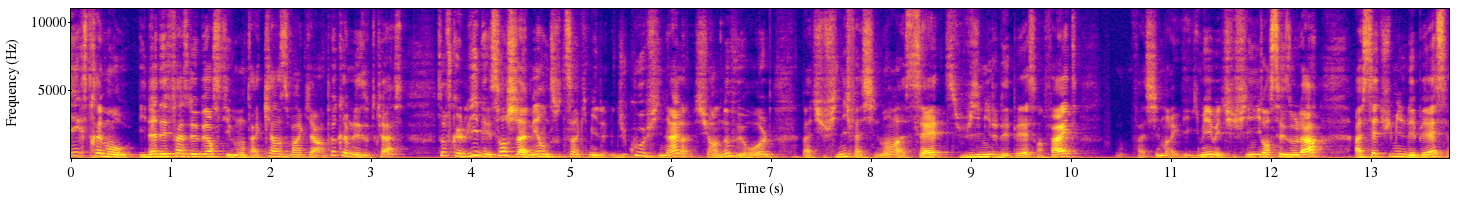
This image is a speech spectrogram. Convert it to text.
extrêmement haut. Il a des phases de burst qui montent à 15-20k, un peu comme les autres classes, sauf que lui, il descend jamais en dessous de 5000. Du coup, au final, sur un overall, bah, tu finis facilement à 7, 8000 DPS en fight, facilement avec des guillemets, mais tu finis dans ces eaux-là à 7-8000 DPS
